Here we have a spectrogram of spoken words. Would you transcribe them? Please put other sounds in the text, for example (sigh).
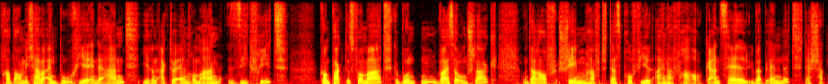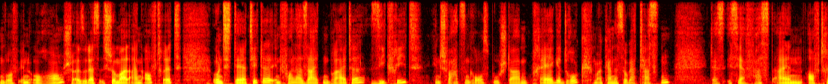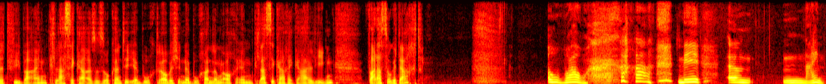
Frau Baum, ich habe ein Buch hier in der Hand, Ihren aktuellen Roman Siegfried. Kompaktes Format, gebunden, weißer Umschlag und darauf schemenhaft das Profil einer Frau. Ganz hell überblendet, der Schattenwurf in Orange, also das ist schon mal ein Auftritt. Und der Titel in voller Seitenbreite, Siegfried, in schwarzen Großbuchstaben, Prägedruck, man kann es sogar tasten. Das ist ja fast ein Auftritt wie bei einem Klassiker. Also so könnte Ihr Buch, glaube ich, in der Buchhandlung auch im Klassikerregal liegen. War das so gedacht? Oh, wow. (laughs) nee, ähm, nein.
